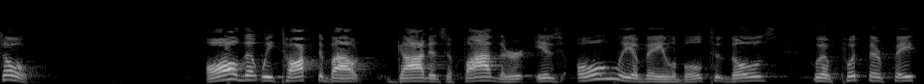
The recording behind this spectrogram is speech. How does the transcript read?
So, all that we talked about God as a father is only available to those who have put their faith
